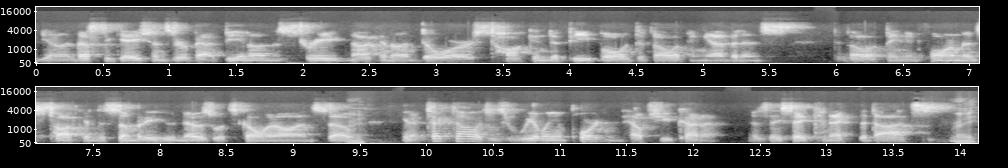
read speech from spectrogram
you know investigations are about being on the street, knocking on doors, talking to people, developing evidence, developing informants, talking to somebody who knows what's going on. So. Right you know, technology is really important. It helps you kind of, as they say, connect the dots. Right.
